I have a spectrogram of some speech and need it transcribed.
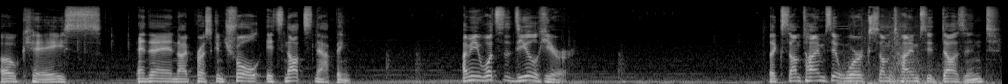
Okay, and then I press control, it's not snapping. I mean, what's the deal here? Like, sometimes it works, sometimes it doesn't.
